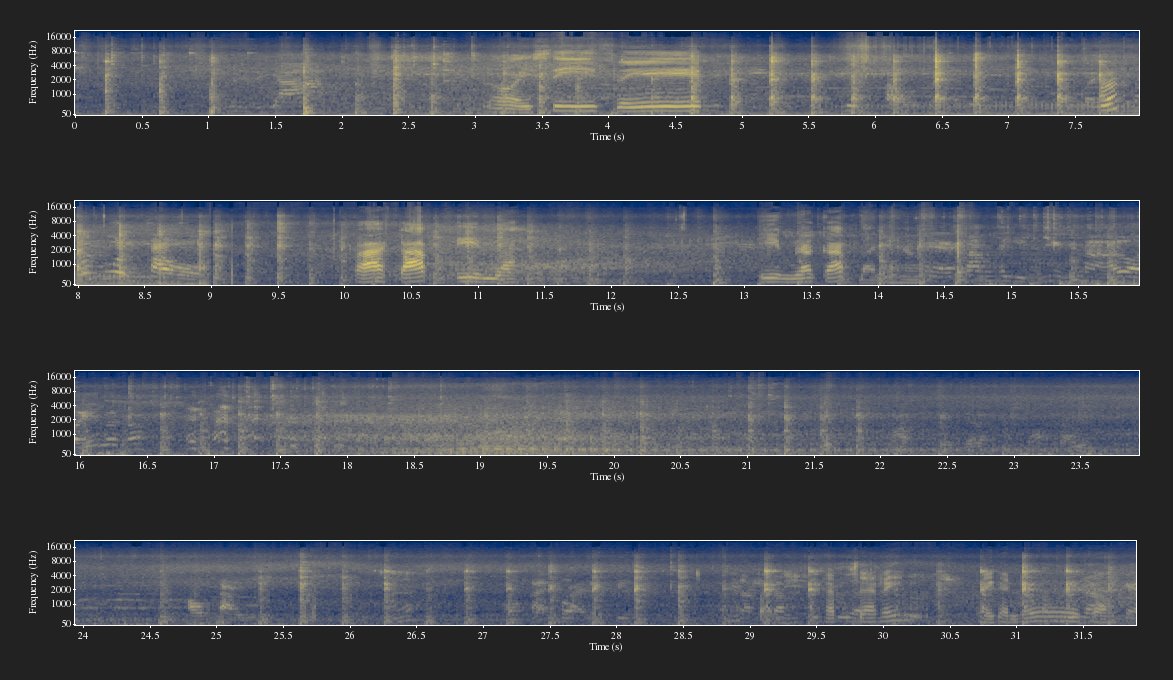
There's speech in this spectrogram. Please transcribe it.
ร้อยสี่สิบฮะ ก็พูดเข่าปลากลับอิ่มละ อิ่มแล้วกลับบัดนี้เฮาเอาไก่ครับซาเร่งไปกันเด้อจ้ะ แกะ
